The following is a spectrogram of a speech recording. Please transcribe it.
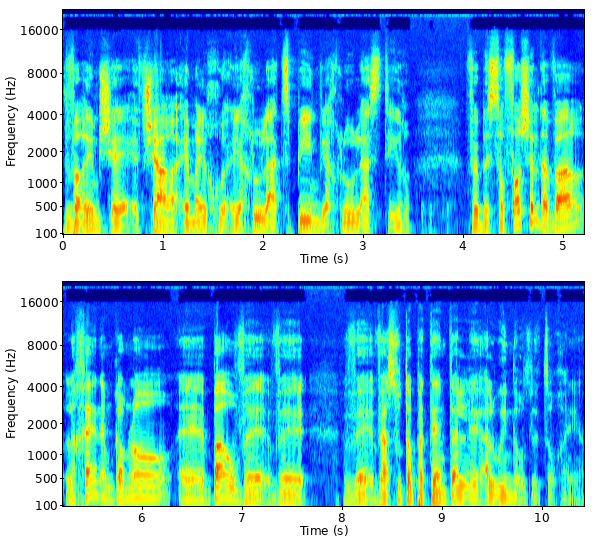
דברים שאפשר, הם יכלו להצפין ויכלו להסתיר, ובסופו של דבר, לכן הם גם לא אה, באו ו- ו- ו- ועשו את הפטנט על, על Windows לצורך העניין.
